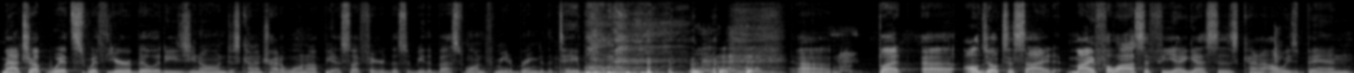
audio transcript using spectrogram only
match up wits with your abilities, you know, and just kind of try to one up you. So I figured this would be the best one for me to bring to the table. um, but uh, all jokes aside, my philosophy, I guess, has kind of always been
